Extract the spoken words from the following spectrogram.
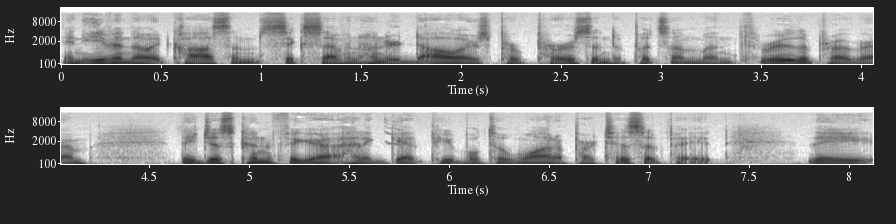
And even though it cost them six, seven hundred dollars per person to put someone through the program, they just couldn't figure out how to get people to want to participate. They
